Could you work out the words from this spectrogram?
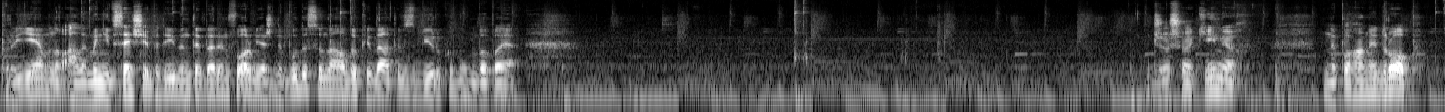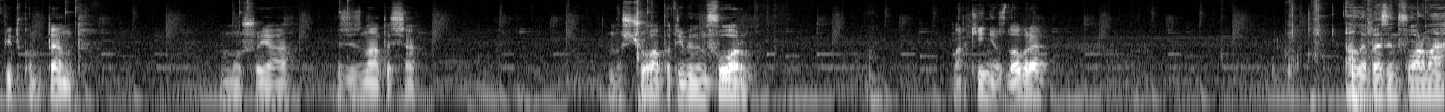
Приємно, але мені все ще потрібен тепер інформ, я ж не буду Соналду кидати в збірку на МБП. Джошуа Кіміх. Непоганий дроп під контент. Мушу я зізнатися. Ну що, потрібен інформ. Маркініус, добре. Але без інформа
